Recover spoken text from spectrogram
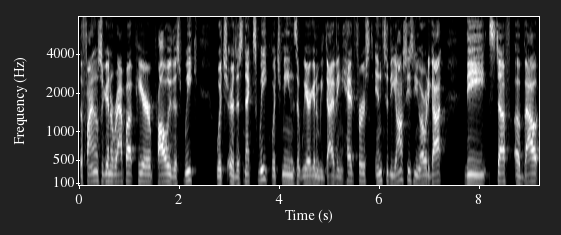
The finals are going to wrap up here probably this week, which or this next week, which means that we are going to be diving headfirst into the offseason. You already got the stuff about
